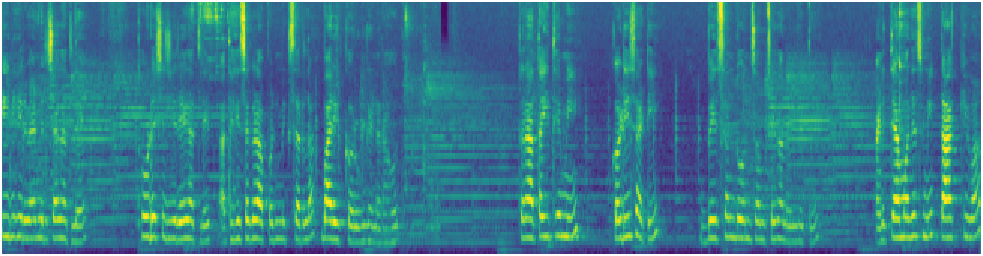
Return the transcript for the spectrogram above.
तीन हिरव्या मिरच्या घातल्या थोडेसे जिरे घातलेत. आता हे सगळं आपण मिक्सरला बारीक करून घेणार आहोत. तर आता इथे मी कढीसाठी बेसन दोन चमचे घालून घेते. आणि त्यामध्येच मी ताक किंवा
